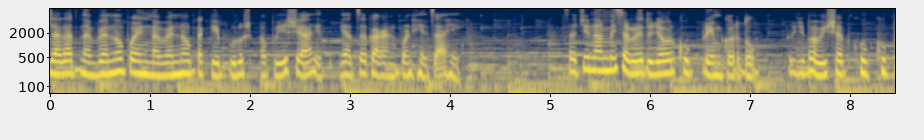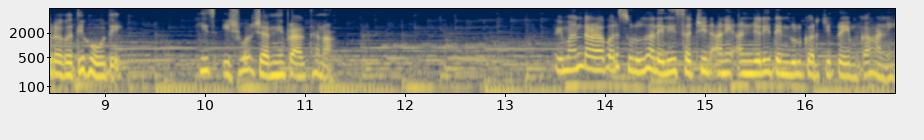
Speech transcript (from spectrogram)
जगात नव्याण्णव पॉईंट नव्याण्णव टक्के पुरुष अपयशी आहेत याचं कारण पण हेच आहे. सचिन आम्ही सगळे तुझ्यावर खूप प्रेम करतो. तुझी भविष्यात खूप खूप प्रगती होऊ दे. हीच ईश्वरचरणी प्रार्थना. विमानतळावर सुरू झालेली सचिन आणि अंजली तेंडुलकरची प्रेम कहाणी.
